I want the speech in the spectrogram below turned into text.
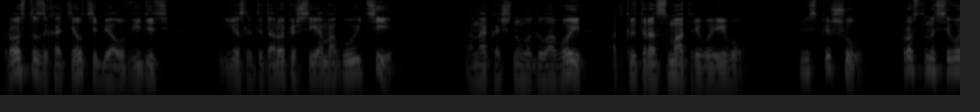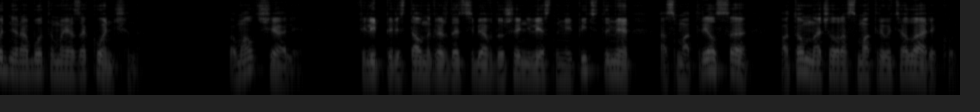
Просто захотел тебя увидеть. Если ты торопишься, я могу уйти». Она качнула головой, открыто рассматривая его. «Не спешу. Просто на сегодня работа моя закончена». Помолчали. Филипп перестал награждать себя в душе нелестными эпитетами, осмотрелся, потом начал рассматривать Аларику.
